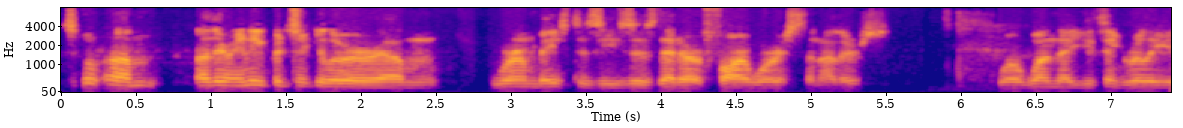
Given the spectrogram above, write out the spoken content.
So, um, are there any particular um, worm-based diseases that are far worse than others, or one that you think really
